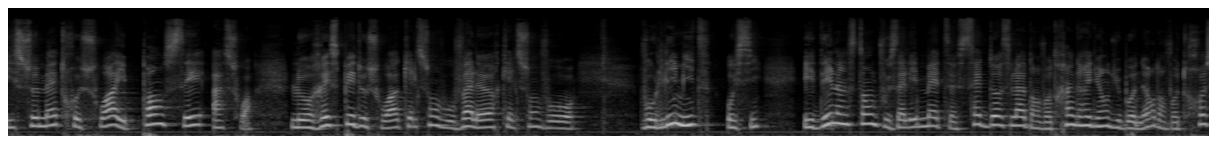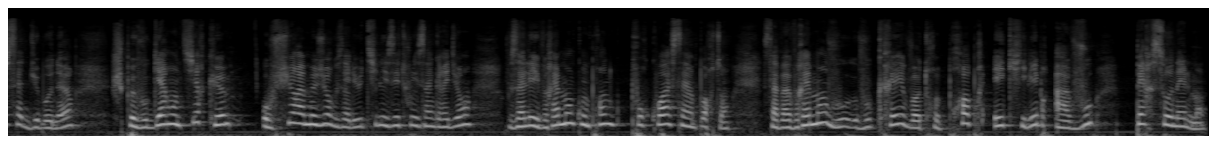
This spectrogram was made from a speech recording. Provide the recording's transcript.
et se mettre soi et penser à soi. Le respect de soi, quelles sont vos valeurs, quelles sont vos, limites aussi. Et dès l'instant que vous allez mettre cette dose-là dans votre ingrédient du bonheur, dans votre recette du bonheur, je peux vous garantir que au fur et à mesure que vous allez utiliser tous les ingrédients, vous allez vraiment comprendre pourquoi c'est important. Ça va vraiment vous, vous créer votre propre équilibre à vous personnellement.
